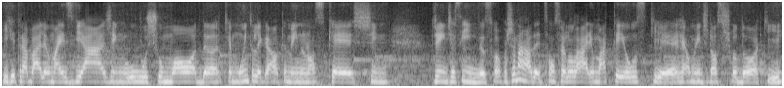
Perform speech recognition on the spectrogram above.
e que trabalham mais viagem, luxo, moda, que é muito legal também no nosso casting. Gente, assim, eu sou apaixonada. Edson Celular e o Matheus, que é realmente nosso xodó aqui.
